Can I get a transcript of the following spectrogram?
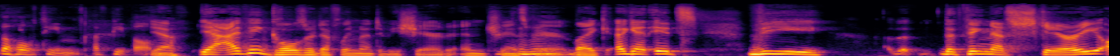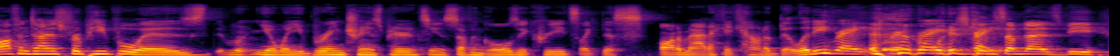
the whole team of people. Yeah. Yeah. I think goals are definitely meant to be shared and transparent. Mm-hmm. Like, again, it's the, the thing that's scary oftentimes for people is you know when you bring transparency and stuff and goals it creates like this automatic accountability Right, right, right, which can sometimes be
